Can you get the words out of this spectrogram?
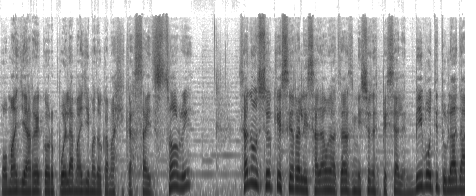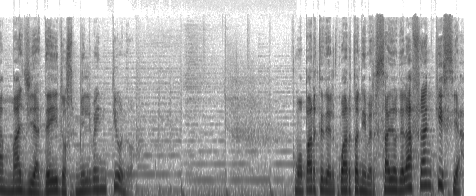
o Maya Record Puela Magi Madoka Mágica Side Story, se anunció que se realizará una transmisión especial en vivo titulada Magia Day 2021 como parte del cuarto aniversario de la franquicia.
